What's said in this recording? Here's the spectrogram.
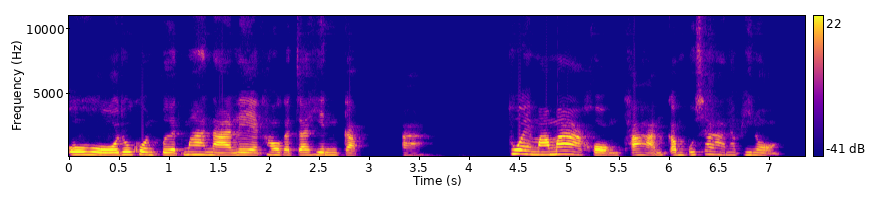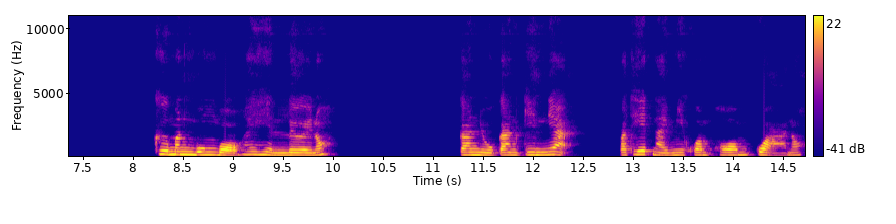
โอ้โห ทุกคนเปิดมาหน้าแรกเขาก็จะเห็นกับอ่าถ้วยมาม่าของทหารกัมพูชานะพี่น้อง คือมันบ่งบอกให้เห็นเลยเนาะการอยู่การกินเนี่ย ประเทศไหนมีความพร้อมกว่าเนาะ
